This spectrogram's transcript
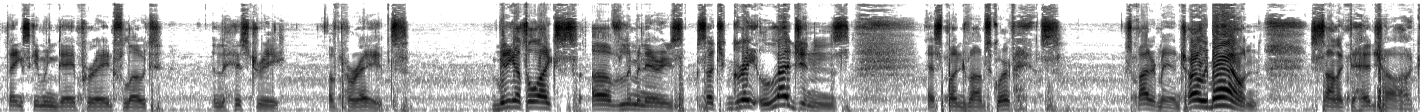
Thanksgiving Day parade float in the history of parades. Beating out the likes of luminaries, such great legends as SpongeBob SquarePants, Spider Man, Charlie Brown, Sonic the Hedgehog.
